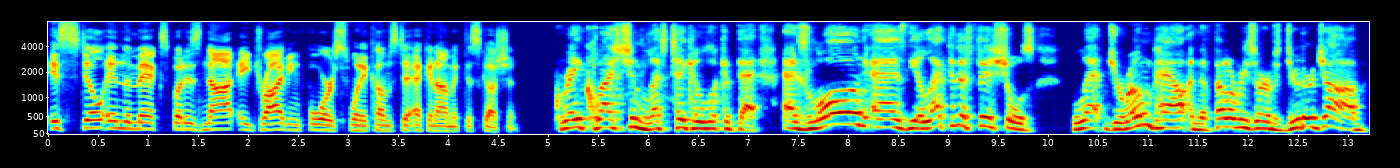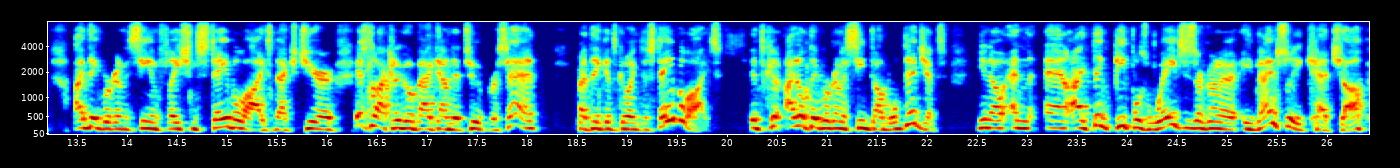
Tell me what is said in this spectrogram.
is still in the mix but is not a driving force when it comes to economic discussion? Great question. Let's take a look at that. As long as the elected officials let Jerome Powell and the Federal Reserves do their job, I think we're going to see inflation stabilize next year. It's not going to go back down to 2%. I think it's going to stabilize. It's good. I don't think we're going to see double digits, you know, and, and I think people's wages are going to eventually catch up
